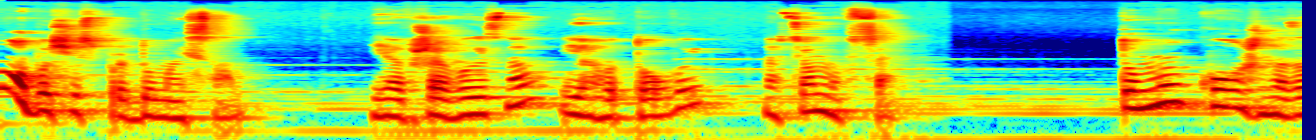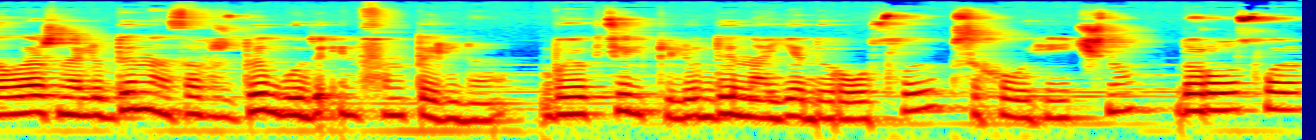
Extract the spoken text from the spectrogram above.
ну, або щось придумай сам. Я вже визнав, я готовий, на цьому все. Тому кожна залежна людина завжди буде інфантильною, бо як тільки людина є дорослою, психологічно дорослою,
